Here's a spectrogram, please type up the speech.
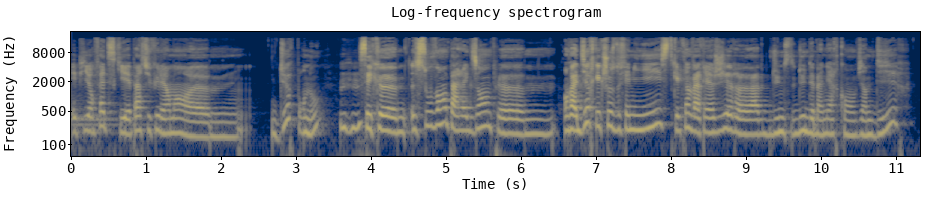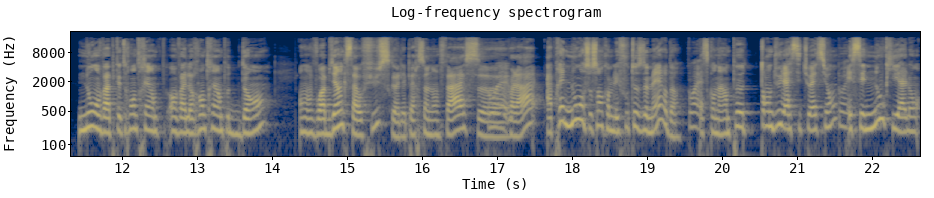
Et puis en fait, ce qui est particulièrement euh, dur pour nous, Mhm. c'est que souvent, par exemple, euh, on va dire quelque chose de féministe, quelqu'un va réagir euh, d'une d'une des manières qu'on vient de dire. Nous, on va peut-être rentrer, un, on va leur rentrer un peu dedans. On voit bien que ça offusque les personnes en face, euh, Ouais. voilà. Après, nous, on se sent comme les fouteuses de merde Ouais. parce qu'on a un peu tendu la situation, Ouais. et c'est nous qui allons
